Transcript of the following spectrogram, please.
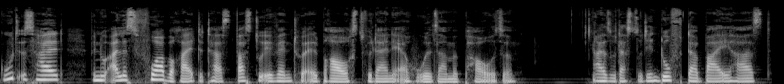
Gut ist halt, wenn du alles vorbereitet hast, was du eventuell brauchst für deine erholsame Pause. Also, dass du den Duft dabei hast,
